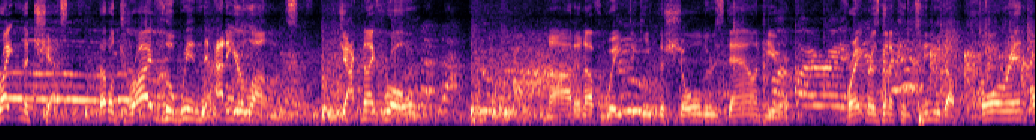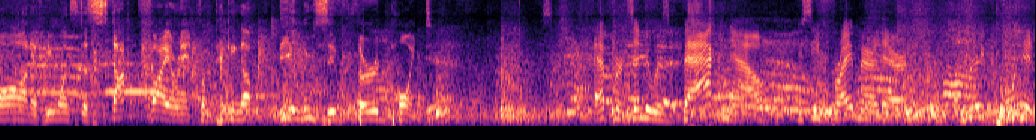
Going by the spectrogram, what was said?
right in the chest. That'll drive the wind out of your lungs. Jackknife roll. Not enough weight to keep the shoulders down here. Frightmare's going to continue to pour it on if he wants to stop Fire Ant from picking up the elusive third point. Efforts into his back now. You see Frightmare there, a very pointed,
